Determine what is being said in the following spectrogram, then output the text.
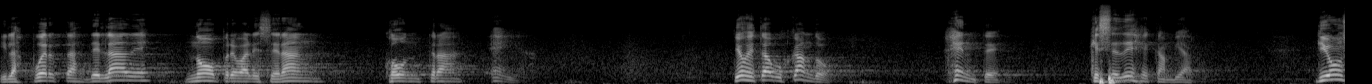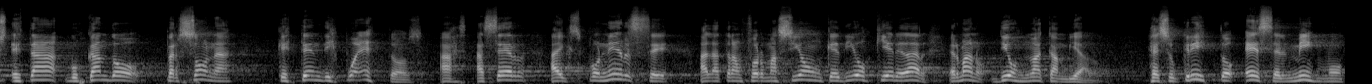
y las puertas del Hades no prevalecerán contra ella. Dios está buscando gente que se deje cambiar. Dios está buscando personas que estén dispuestos a hacer, a exponerse a la transformación que Dios quiere dar. Hermano, Dios no ha cambiado. Jesucristo es el mismo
